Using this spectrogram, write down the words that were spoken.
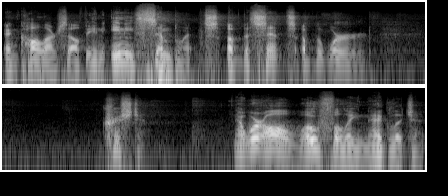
and call ourselves in any semblance of the sense of the word Christian. Now we're all woefully negligent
